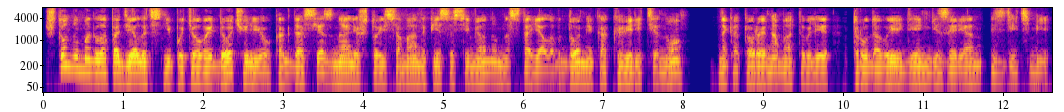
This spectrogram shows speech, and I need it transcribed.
Что она могла поделать с непутевой дочерью, когда все знали, что и сама Анфиса Семеновна стояла в доме, как веретено, на которое наматывали трудовые деньги зырян с детьми.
